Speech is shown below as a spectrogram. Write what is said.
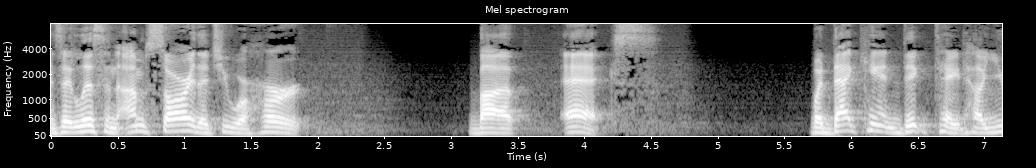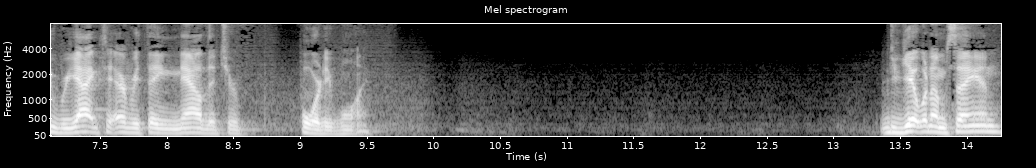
and say, listen, I'm sorry that you were hurt by X, but that can't dictate how you react to everything now that you're 41. Do you get what I'm saying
